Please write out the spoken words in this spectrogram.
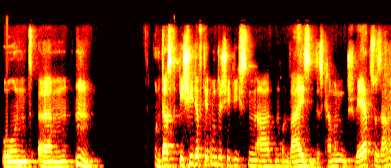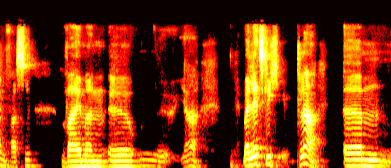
Und, ähm, und das geschieht auf den unterschiedlichsten Arten und Weisen. Das kann man schwer zusammenfassen, weil man, äh, ja, weil letztlich, klar, ähm,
